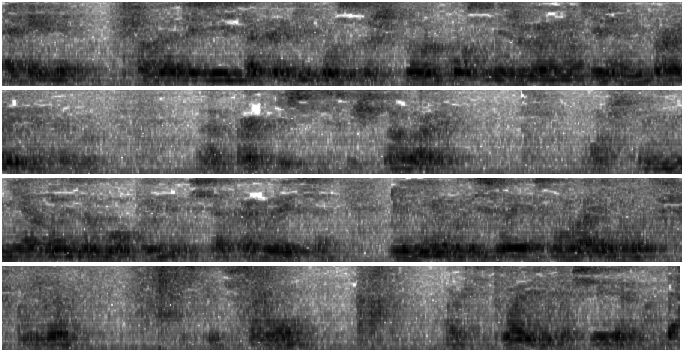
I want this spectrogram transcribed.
так и дело. Это и есть такая гипотеза, что космос и живая материя, они параллельно как бы э, практически существовали. Потому что не одно из другого появилось, а, как говорится, для нее были свои основания вот уже, так сказать, в самом акте творения Вселенной. Да,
